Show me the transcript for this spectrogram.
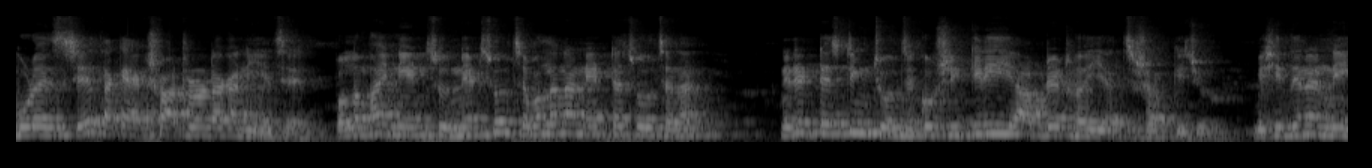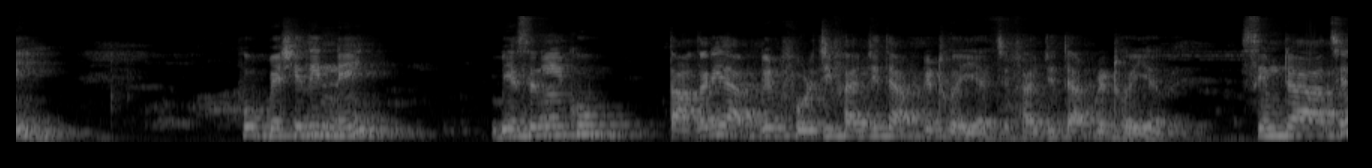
করে এসছে, তাকে একশো আঠারো টাকা নিয়েছে। বললাম, ভাই নেট নেট চলছে? বললাম না নেটটা চলছে না। নেটের টেস্টিং চলছে, খুব শিগগিরই আপডেট হয়ে যাচ্ছে সব কিছু বেশি দিন আর নেই। খুব বেশি দিন নেই। বিএসএনএল খুব তাড়াতাড়ি আপডেট ফোর জি ফাইভ জিতে আপডেট হয়ে যাচ্ছে ফাইভ জিতে আপডেট হয়ে যাবে। সিমটা আছে,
